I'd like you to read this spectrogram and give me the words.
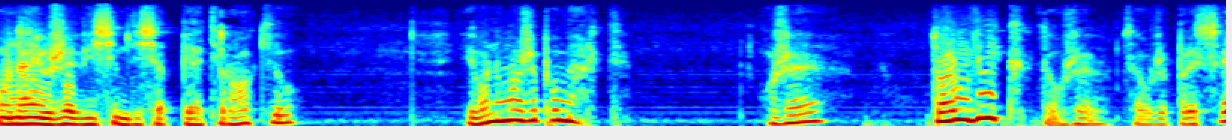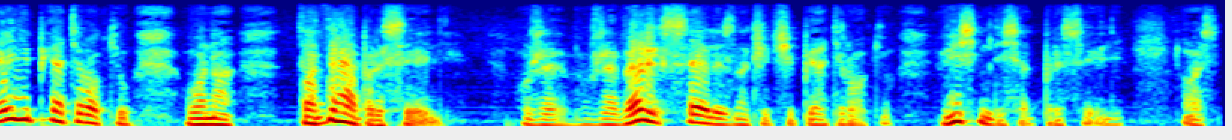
неї вже 85 років, і вона може померти. Уже той вік, то вже, це вже при селі 5 років вона, та де при селі? Вже вже верх селі, значить, ще 5 років, 80 при селі. Ось.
